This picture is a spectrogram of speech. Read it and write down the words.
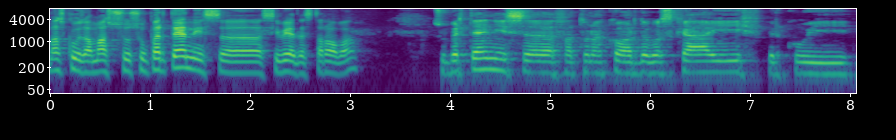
Ma scusa, ma su Super Tennis eh, si vede sta roba? Super Tennis eh, ha fatto un accordo con Sky per cui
